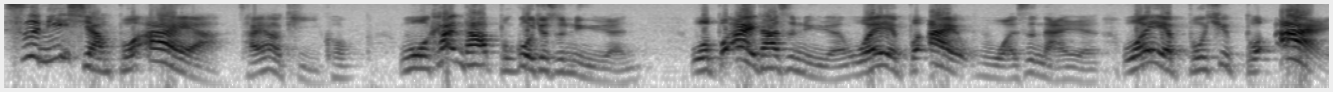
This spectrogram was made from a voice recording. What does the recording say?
是你想不爱呀，才要体空。我看她不过就是女人，我不爱她是女人，我也不爱我是男人，我也不去不爱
